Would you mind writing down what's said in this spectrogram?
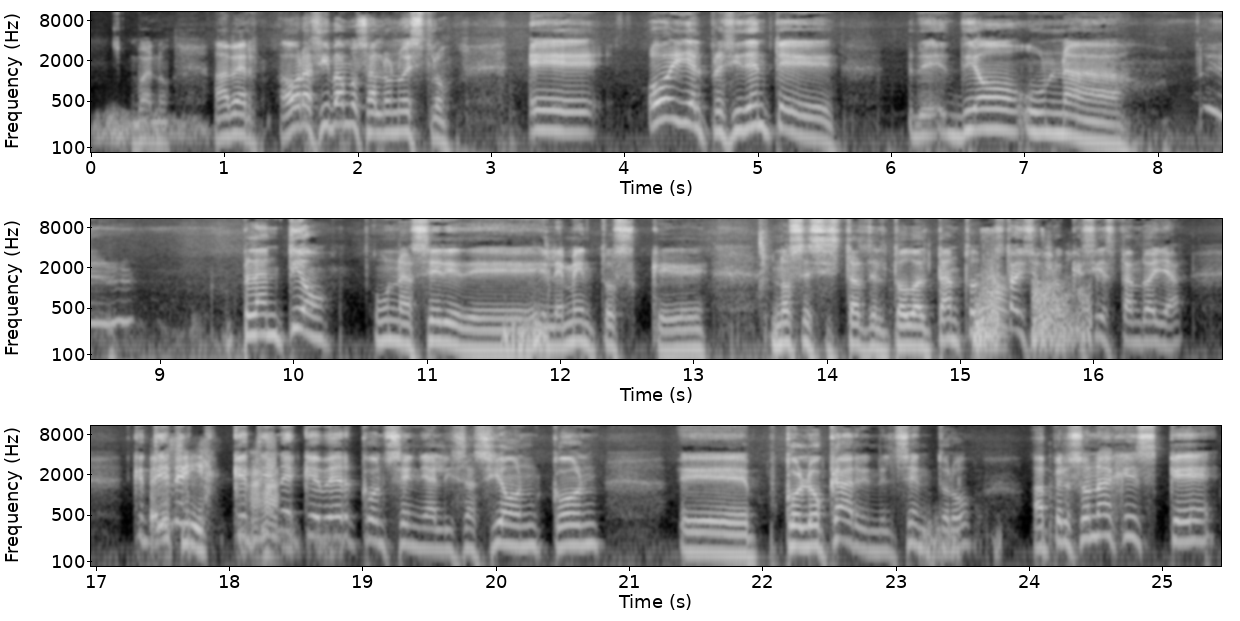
Bueno, a ver, ahora sí vamos a lo nuestro. Eh, hoy el presidente dio una... Eh, planteó una serie de elementos que no sé si estás del todo al tanto, estoy seguro que sí estando allá, que tiene, que, tiene que ver con señalización, con eh, colocar en el centro a personajes que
